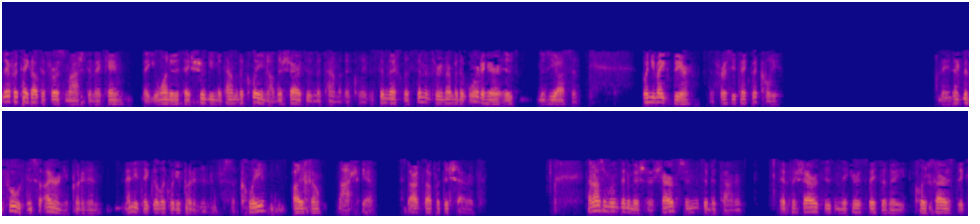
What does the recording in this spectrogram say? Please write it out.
So therefore, take out the first mashkin that came that you wanted to say should be matama the kli. Now the sheret is matama the kli. The simnech the simon to remember the order here is mizyasin. When you make beer, first you take the kli. Then you take the food, this iron, you put it in. Then you take the liquid, you put it in. So kli, eichel, mashke. Starts off with the sheret. And also in the Mishnah. Sheret shin a betana. If a sheret is in the ear space of a kli cheresdik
